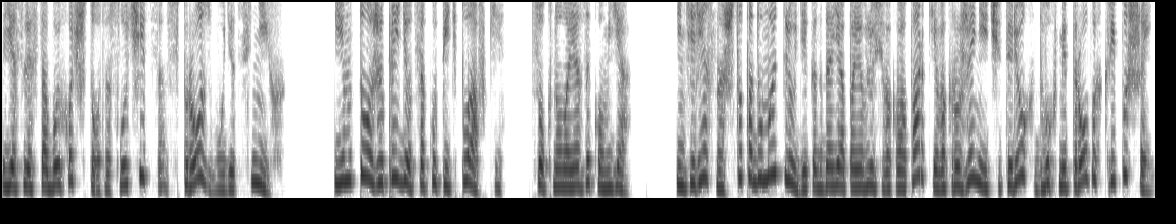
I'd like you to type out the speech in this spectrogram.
Если с тобой хоть что-то случится, спрос будет с них». «Им тоже придется купить плавки», – цокнула языком я. Интересно, что подумают люди, когда я появлюсь в аквапарке в окружении четырех двухметровых крепышей?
